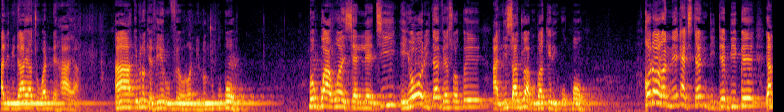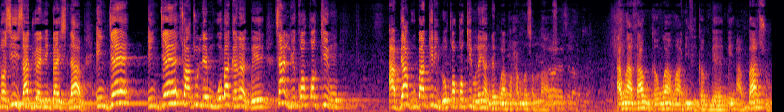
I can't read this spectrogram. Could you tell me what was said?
al-bidayatu wan-nihaya. A Ibn Kathir fẹ́ ọ̀rọ̀ ní lójú púpọ̀. Gbogbo àwọn ìṣẹ̀lẹ̀ tí èyàn ò rí tẹ́fẹ́ sọ pé àlísájú Abubakar ó pọ̀. Kódà ọ̀rọ̀ ní extend débi pé yàtọ̀ sí ìsájú ẹni gba Islam ǹjẹ́ ǹjẹ́ sọ àtún lè mú bákan náà pé sáàlì kọ́kọ́ kírun àbí Abubakar ló kọ́kọ́ kírun lẹ́yìn Ànábì Muhammad sallallahu alaihi wasallam? Àwọn àfáàrù kan wá àwọn àdífì kan bẹ pé àbáṣù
